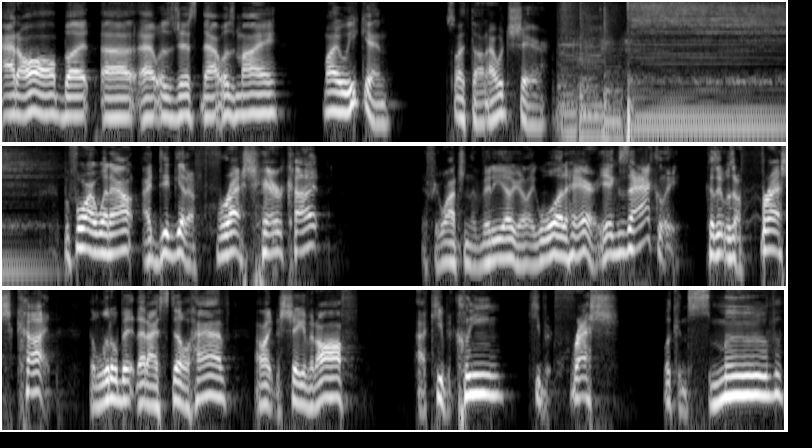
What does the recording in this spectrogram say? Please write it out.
at all, but uh, that was just that was my my weekend, so I thought I would share. Before I went out, I did get a fresh haircut. If you're watching the video, you're like, what hair? Exactly. Because it was a fresh cut. The little bit that I still have, I like to shave it off, uh, keep it clean, keep it fresh, looking smooth.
